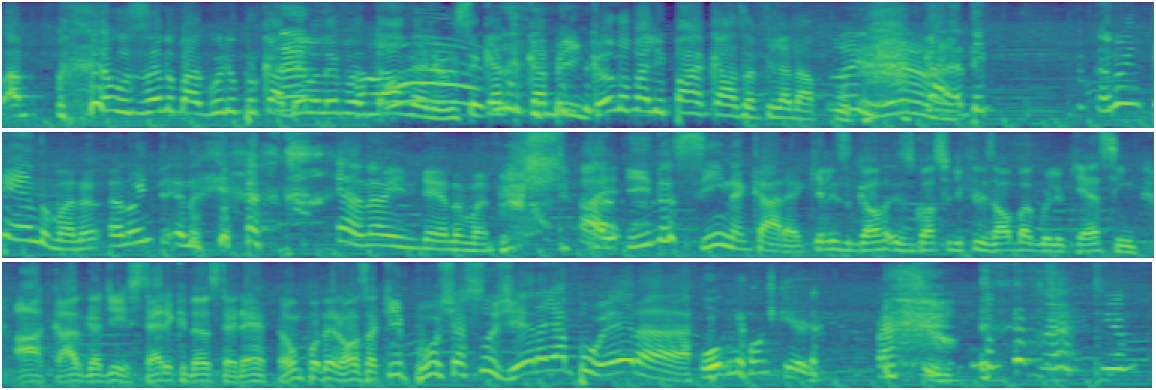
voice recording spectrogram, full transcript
a- usando o bagulho pro cabelo É. levantar, Ah. velho. Você quer ficar brincando ou vai limpar a casa, filha da puta? Pois é, Cara, mano. tem. Eu não entendo, mano. Eu não entendo. eu não entendo, mano. Ah, ainda assim, né, cara, que eles, go- eles gostam de frisar o bagulho, que é assim: a carga de Static Duster é tão poderosa que puxa a sujeira e a poeira. Ovo e pão de queijo. Pra?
